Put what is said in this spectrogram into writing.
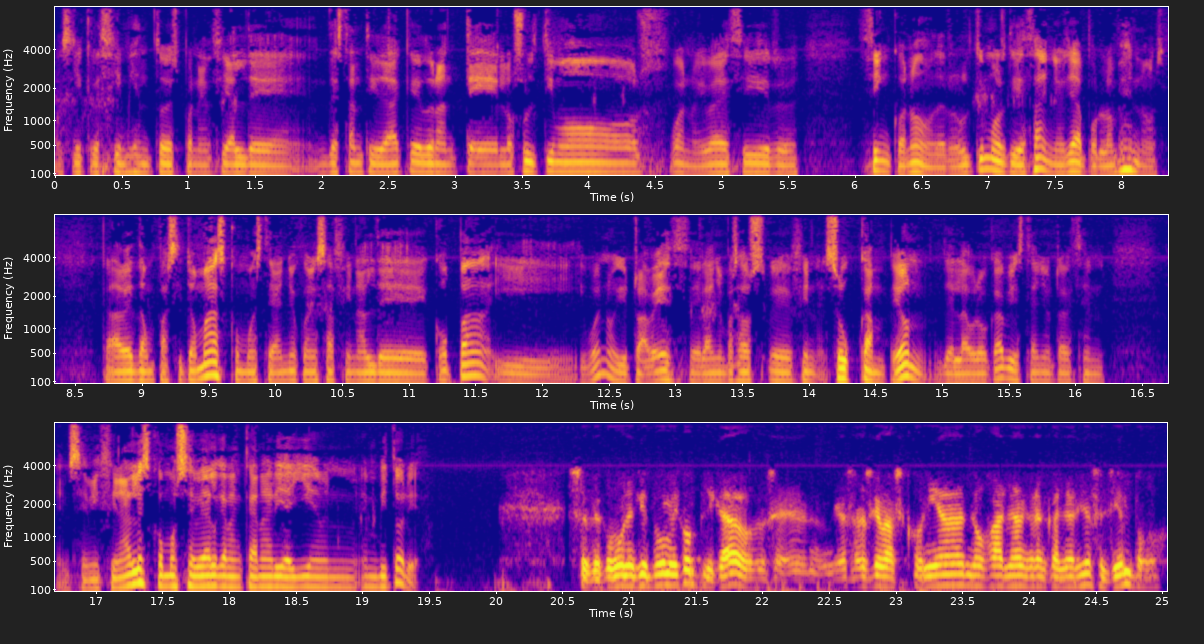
Es el crecimiento exponencial de, de, esta entidad que durante los últimos, bueno, iba a decir cinco, no, de los últimos diez años ya, por lo menos, cada vez da un pasito más, como este año con esa final de Copa y, bueno, y otra vez el año pasado eh, subcampeón de la Eurocup y este año otra vez en, en semifinales. ¿Cómo se ve al Gran Canaria allí en, en Vitoria? Se ve como un equipo muy complicado. Ya sabes que Vasconia no gana en Gran Canaria hace tiempo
